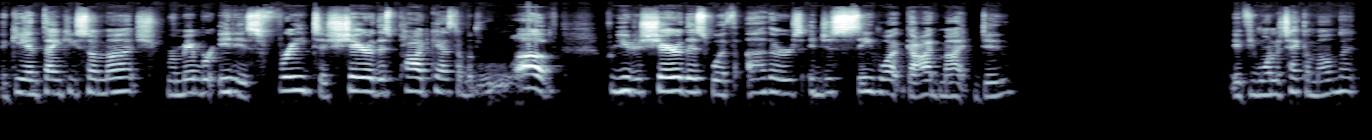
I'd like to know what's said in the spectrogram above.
Again, thank you so much. Remember, it is free to share this podcast. I would love for you to share this with others and just see what God might do. If you want to take a moment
